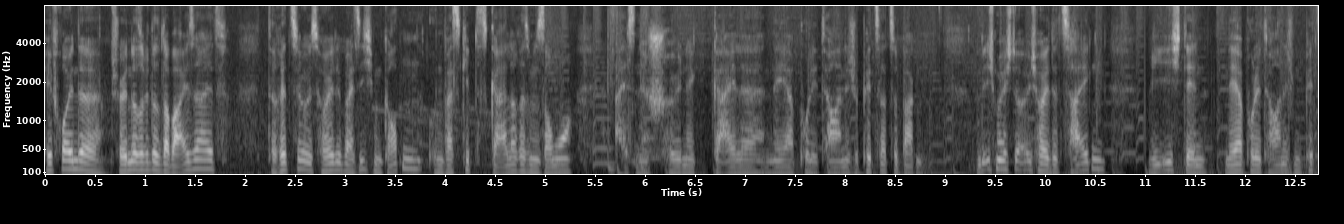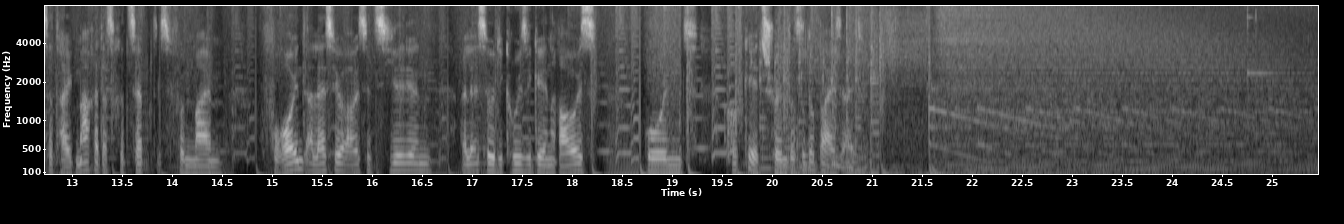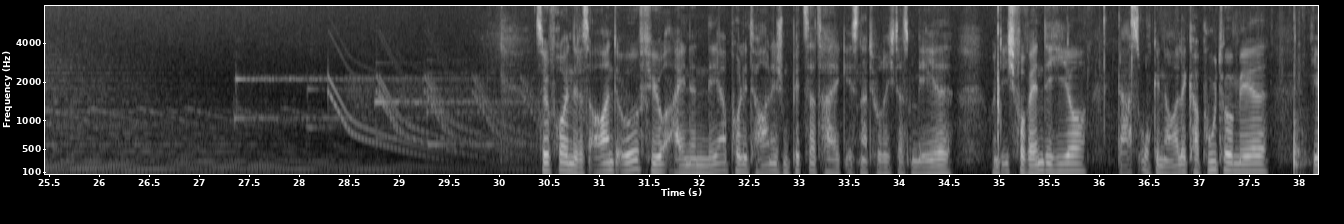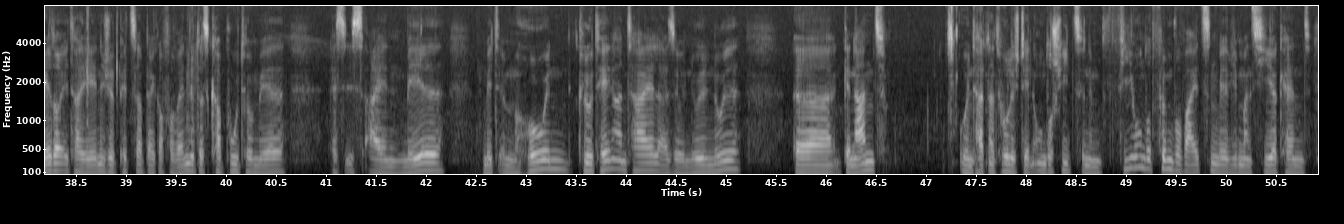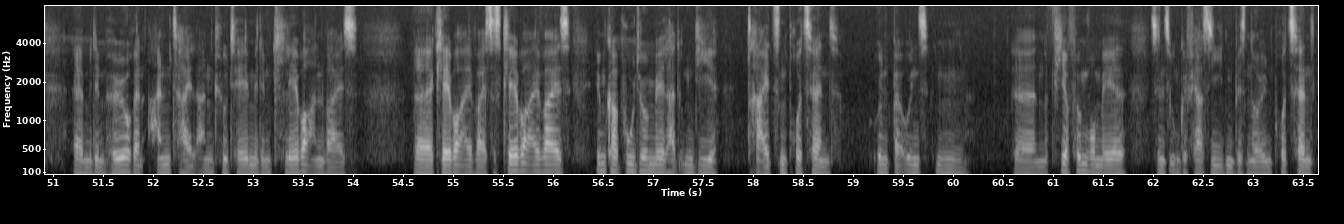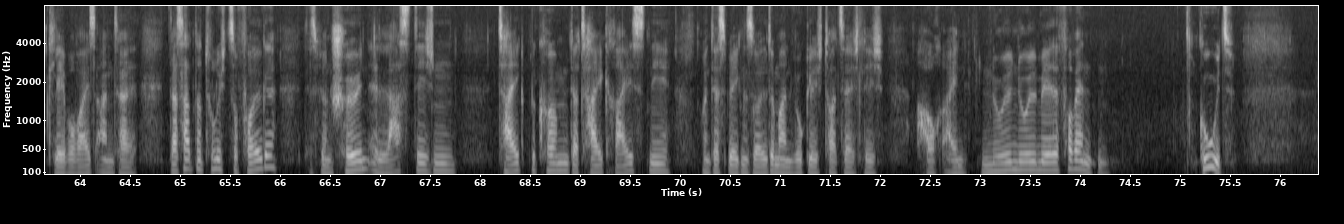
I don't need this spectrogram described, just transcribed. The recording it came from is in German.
Hey Freunde, schön, dass ihr wieder dabei seid. Der Rizzo ist heute bei sich im Garten und was gibt es Geileres im Sommer, als eine schöne, geile neapolitanische Pizza zu backen. Und ich möchte euch heute zeigen, wie ich den neapolitanischen Pizzateig mache. Das Rezept ist von meinem Freund Alessio aus Sizilien. Alessio, die Grüße gehen raus und auf geht's. Schön, dass ihr dabei seid. So Freunde, das A und O für einen neapolitanischen Pizzateig ist natürlich das Mehl. Und ich verwende hier das originale Caputo-Mehl. Jeder italienische Pizzabäcker verwendet das Caputo-Mehl. Es ist ein Mehl mit einem hohen Glutenanteil, also 0,0 äh, genannt. Und hat natürlich den Unterschied zu einem 405er Weizenmehl, wie man es hier kennt, äh, mit dem höheren Anteil an Gluten, mit dem Kleberanweis, äh, Klebereiweiß. Das Klebereiweiß im Caputo-Mehl hat um die 13 Prozent. Und bei uns im äh, ein 4-5er Mehl sind es ungefähr 7 bis 9 Prozent Kleberweißanteil. Das hat natürlich zur Folge, dass wir einen schön elastischen Teig bekommen. Der Teig reißt nie und deswegen sollte man wirklich tatsächlich auch ein 0-0 Mehl verwenden. Gut,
